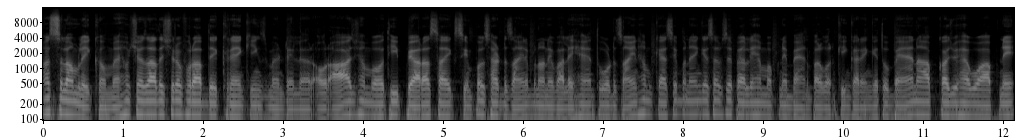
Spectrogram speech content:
अस्सलाम वालेकुम मैं हूँ शहजाद अशरफ और आप देख रहे हैं किंग्स मैन टेलर और आज हम बहुत ही प्यारा सा एक सिंपल सा डिज़ाइन बनाने वाले हैं। तो वो डिज़ाइन हम कैसे बनाएँगे? सबसे पहले हम अपने बैन पर वर्किंग करेंगे। तो बैन आपका जो है वो आपने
